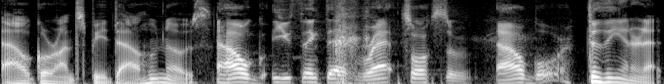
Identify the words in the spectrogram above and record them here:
Al Gore on speed dial. Who knows? Al, you think that rat talks to Al Gore? Through the internet.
